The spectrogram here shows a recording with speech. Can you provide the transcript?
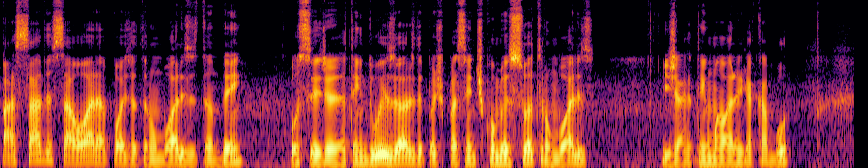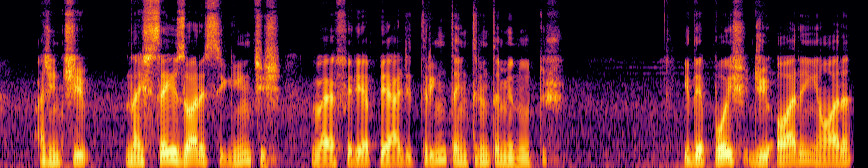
Passada essa hora após a trombólise também, ou seja, já tem duas horas depois que o paciente começou a trombólise, e já tem uma hora que acabou, a gente, nas 6 horas seguintes, vai aferir a PA de 30 em 30 minutos. E depois, de hora em hora,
